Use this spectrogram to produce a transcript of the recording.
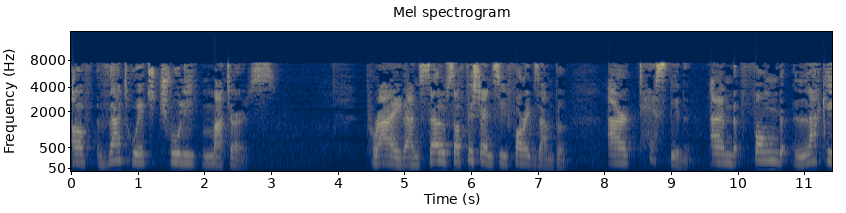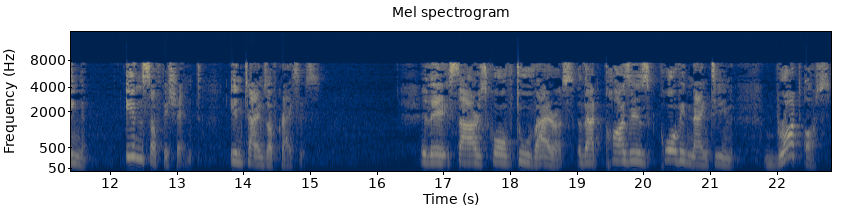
of that which truly matters. Pride and self-sufficiency, for example, are tested and found lacking, insufficient in times of crisis. The SARS-CoV-2 virus that causes COVID-19 brought us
